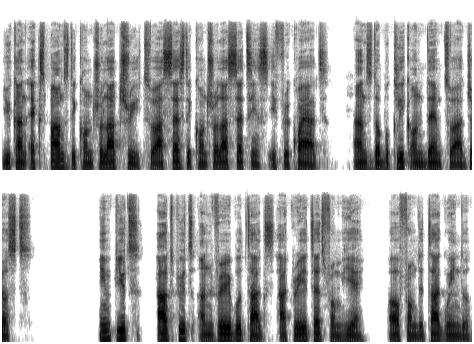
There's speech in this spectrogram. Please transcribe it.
you can expand the controller tree to access the controller settings if required and double-click on them to adjust. Input, output, and variable tags are created from here or from the tag window.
